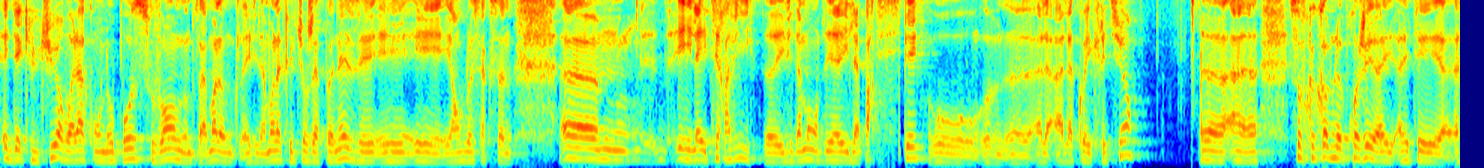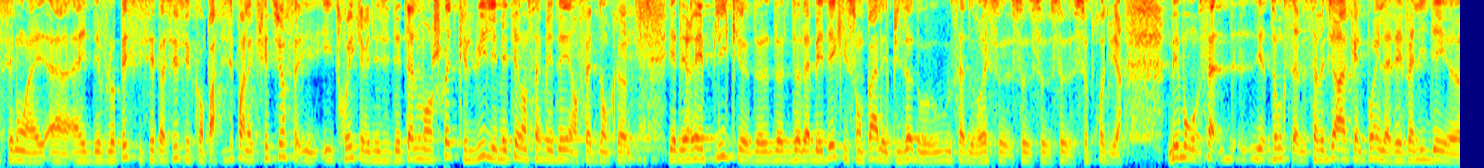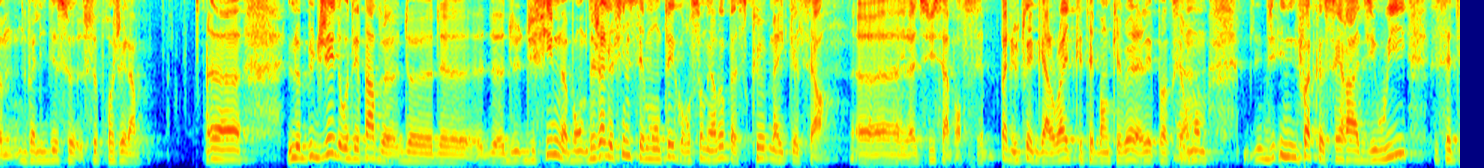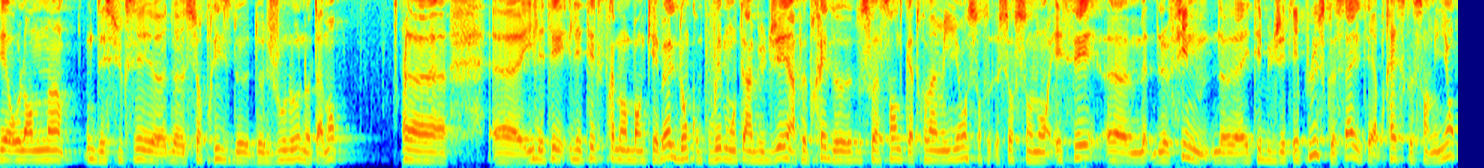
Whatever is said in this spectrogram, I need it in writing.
Et des cultures. Voilà, qu'on oppose souvent, notamment évidemment la culture japonaise et, anglo-saxonne. Euh, et il a été ravi, euh, évidemment. Il a participé euh, à la coécriture. Euh, sauf que comme le projet a, été assez long à, être développé, ce qui s'est passé, c'est qu'en participant à l'écriture, il, trouvait qu'il y avait des idées tellement chouettes que lui, il les mettait dans sa BD, en fait. Donc, euh, il y a des répliques de, la BD qui sont pas à l'épisode où, ça devrait se, produire. Mais bon, ça, donc ça, veut dire à quel point il avait validé, euh, validé ce, ce projet-là. Euh, le budget au départ de, de, de, du, film, bon, déjà le film s'est monté grosso modo parce que Michael Serra. Euh, Là-dessus, c'est important. C'est pas du tout Edgar Wright qui était bankable à l'époque. C'est vraiment une fois que Serra a dit oui, c'était au lendemain des succès euh, de surprise de, de Juno notamment. Euh, euh, il était, il est extrêmement bankable, donc on pouvait monter un budget à peu près de 60-80 millions sur, sur son nom. Et c'est euh, le film a été budgété plus que ça, il était à presque 100 millions,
